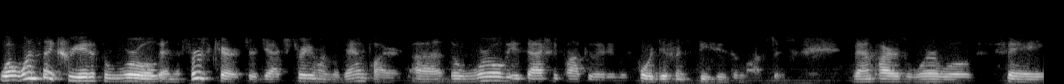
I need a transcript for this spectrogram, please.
Well, once I created the world and the first character, Jack Strayhorn, the vampire, uh, the world is actually populated with four different species of monsters: vampires, werewolves, fae,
